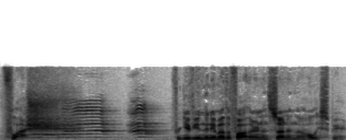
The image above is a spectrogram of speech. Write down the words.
Flush. Forgive you in the name of the Father, and the Son, and the Holy Spirit.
